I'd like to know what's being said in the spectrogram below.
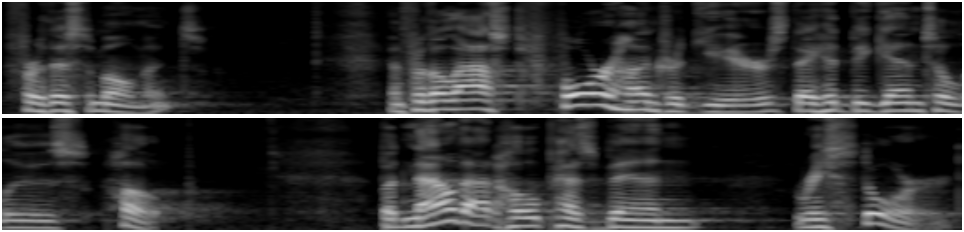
for this moment. And for the last 400 years, they had begun to lose hope. But now that hope has been restored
